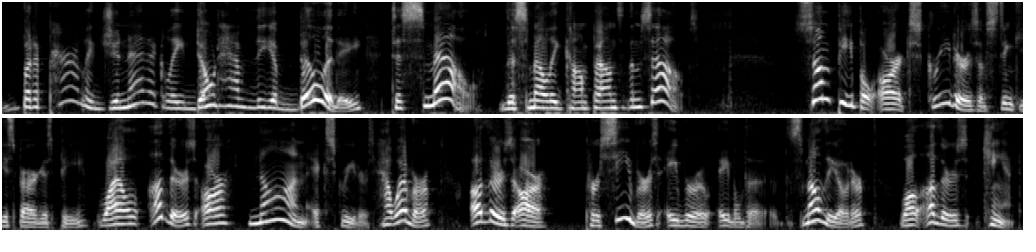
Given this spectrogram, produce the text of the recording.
but apparently genetically don't have the ability to smell the smelly compounds themselves. Some people are excretors of stinky asparagus pee, while others are non-excretors. However, others are perceivers, able, able to, to smell the odor, while others can't.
